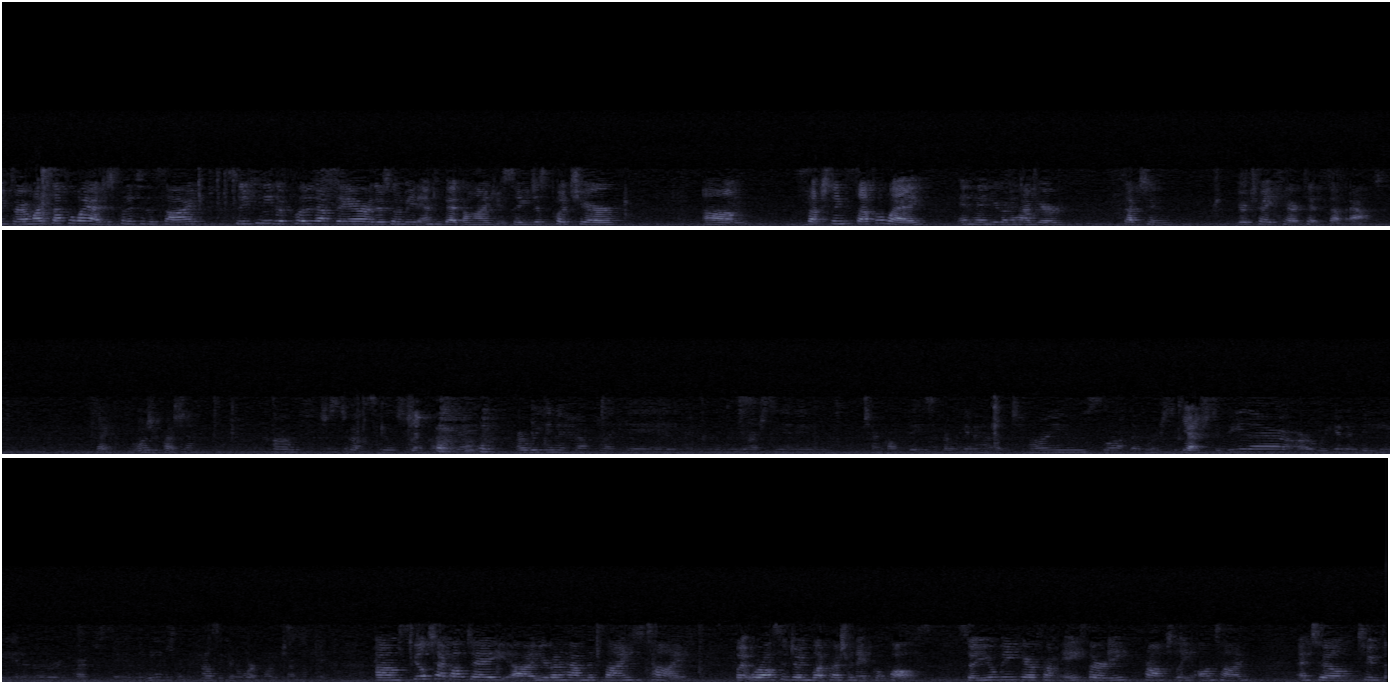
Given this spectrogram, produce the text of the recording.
actually throw my stuff away. I just put it to the side. So you can either put it up there or there's going to be an empty bed behind you. So you just put your um, suctioning stuff away and then you're going to have your suction, your trach care kit stuff out. Okay, what was your question? Um, just about skills checkoff day, are we gonna have like a, when we get our CNA checkoff days, are we gonna have a time slot that we're Yes. supposed to be there? Are we gonna be in another room practicing in the meantime? How's it gonna work on checkoff day? Um, skill checkoff day, uh, you're going to have an assigned time, but we're also doing blood pressure and apical pulse. So you'll be here from 8:30 promptly on time until 2:30.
